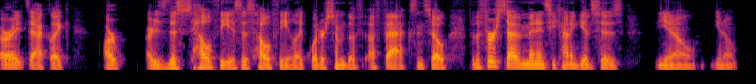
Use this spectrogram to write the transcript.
all right zach like are, is this healthy? Is this healthy? Like what are some of the effects? And so for the first seven minutes he kind of gives his you know you know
